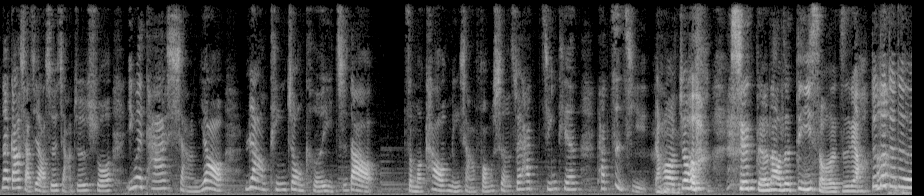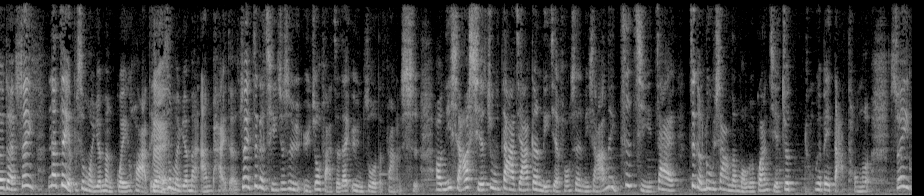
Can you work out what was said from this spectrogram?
那刚刚小纪老师讲，就是说，因为他想要让听众可以知道。怎么靠冥想丰盛？所以他今天他自己，然后 就先得到这第一手的资料，对对对对对对，所以那这也不是我们原本规划的，也不是我们原本安排的，所以这个其实就是宇宙法则在运作的方式。哦，你想要协助大家更理解丰盛冥想，那你自己在这个路上的某个关节就会被打通了，所以。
